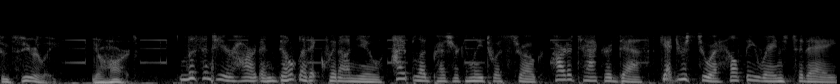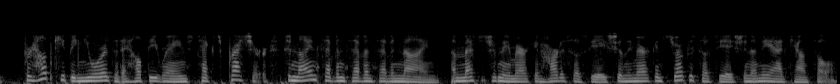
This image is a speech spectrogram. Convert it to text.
Sincerely, your heart. Listen to your heart and don't let it quit on you. High blood pressure can lead to a stroke, heart attack, or death. Get yours to a healthy range today. For help keeping yours at a healthy range, text pressure to 97779. A message from the American Heart Association, the American Stroke Association, and the Ad Council.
